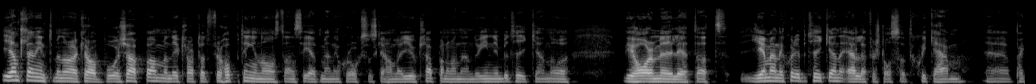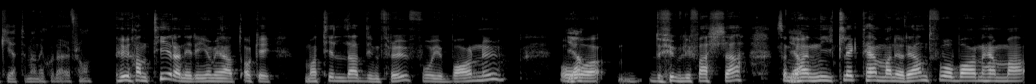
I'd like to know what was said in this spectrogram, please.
egentligen inte med några krav på att köpa, men det är klart att förhoppningen någonstans är att människor också ska handla julklappar när man ändå är inne i butiken. Och vi har möjlighet att ge människor i butiken eller förstås att skicka hem eh, paket till människor därifrån. Hur hanterar ni det? Jag menar att okej, okay, Matilda, din fru, får ju barn nu och ja. du blir farsa. Sen ja. har en nykläckt hemma nu, redan två barn hemma.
